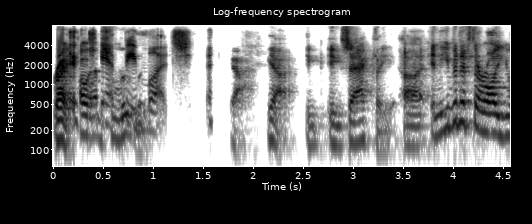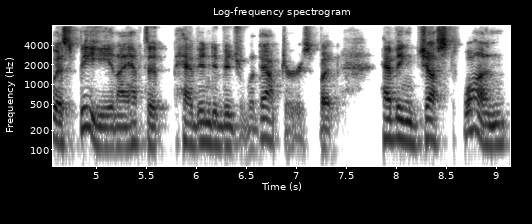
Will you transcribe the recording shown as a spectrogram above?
Right. it oh, can't absolutely. be much. yeah. Yeah. E- exactly. Uh, and even if they're all USB, and I have to have individual adapters, but having just one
